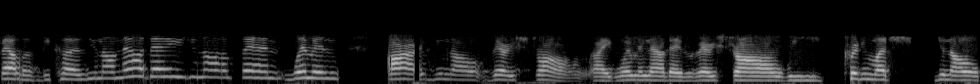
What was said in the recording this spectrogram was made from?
fellas because you know nowadays, you know what I'm saying? Women are you know very strong. Like women nowadays are very strong. We pretty much you know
